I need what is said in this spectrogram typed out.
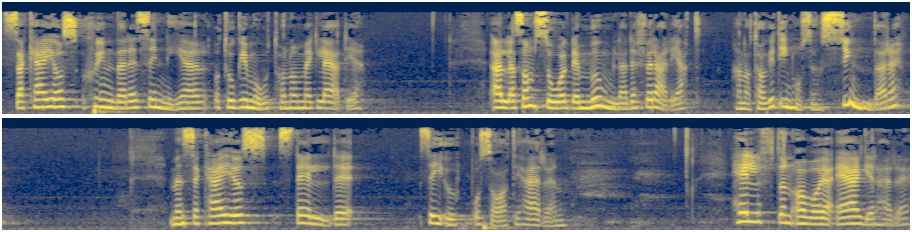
Sakaios skyndade sig ner och tog emot honom med glädje. Alla som såg det mumlade förargat, han har tagit in hos en syndare. Men Sakaios ställde sig upp och sa till Herren, Hälften av vad jag äger, Herre,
